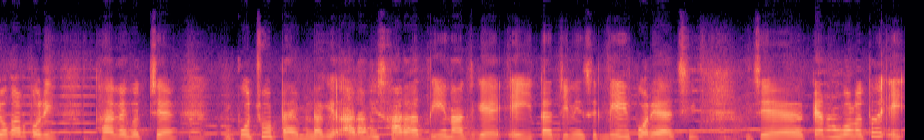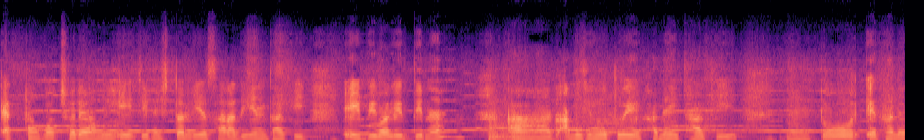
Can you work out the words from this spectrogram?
জোগাড় করি, তাহলে হচ্ছে প্রচুর টাইম লাগে। আর আমি সারা দিন আজকে এইটা জিনিস নিয়েই পড়ে আছি যে, কেন বলো তো এই একটা বছরে আমি এই জিনিসটা নিয়ে সারাদিন থাকি। এই দিওয়ালির দিনে। আর আমি যেহেতু এখানেই থাকি তো এখানে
